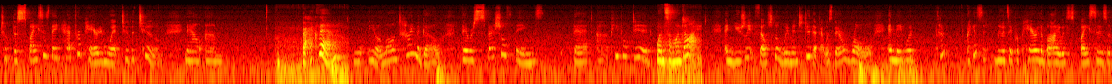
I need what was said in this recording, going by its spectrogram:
took the spices they had prepared and went to the tomb. Now, um, back then, you know, a long time ago, there were special things that uh, people did when someone died. And usually it fell to the women to do that. That was their role. And they would I guess we would say, prepare the body with spices and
